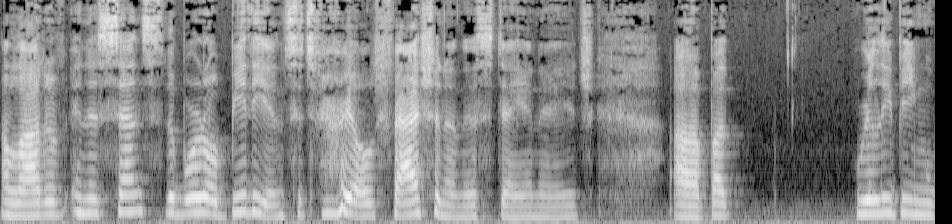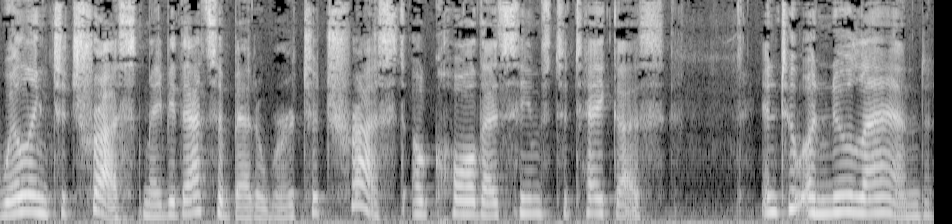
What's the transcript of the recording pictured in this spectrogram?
A lot of, in a sense, the word obedience, it's very old fashioned in this day and age, uh, but really being willing to trust, maybe that's a better word, to trust a call that seems to take us into a new land.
